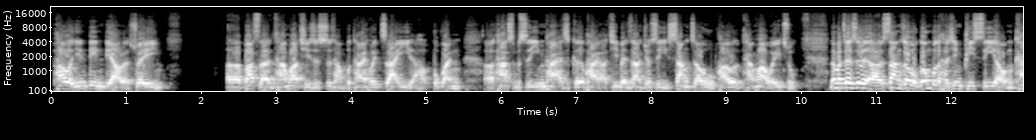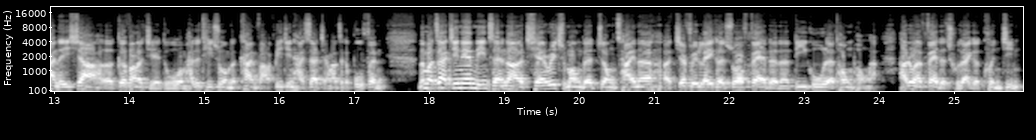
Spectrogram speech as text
Power 已经定掉了，所以。呃，巴斯的谈话其实市场不太会在意的哈，不管呃他是不是鹰派还是鸽派啊，基本上就是以上周五抛谈话为主。那么这是呃上周五公布的核心 P C 啊，我们看了一下呃各方的解读，我们还是提出我们的看法，毕竟还是要讲到这个部分。那么在今天凌晨呢，前 Richmond 的总裁呢，呃 Jeffrey Laker 说 Fed 呢低估了通膨了，他认为 Fed 处在一个困境，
